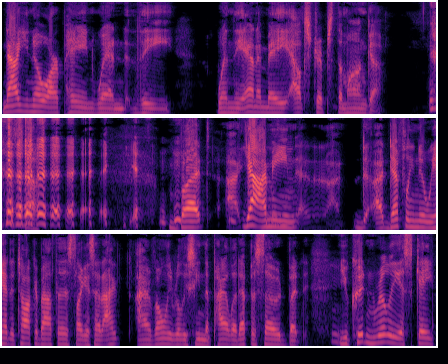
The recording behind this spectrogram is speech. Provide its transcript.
now you know our pain when the when the anime outstrips the manga. yes. But uh, yeah, I mean, I, I definitely knew we had to talk about this. Like I said, I I've only really seen the pilot episode, but you couldn't really escape.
